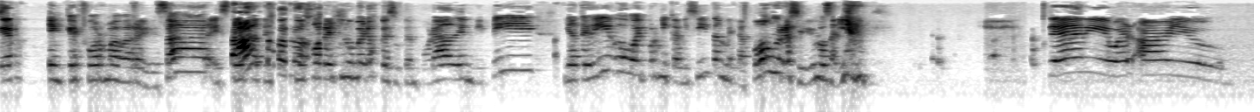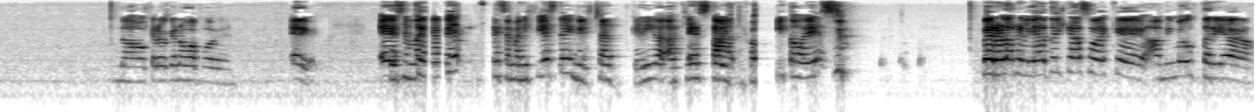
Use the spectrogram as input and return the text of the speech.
en qué forma va a regresar, está ah, mejores números que su temporada de MVP. Ya te digo, voy por mi camisita, me la pongo y recibimos ayer. Danny, where are you? No, creo que no va a poder. Anyway. Que, se, este manifieste, en el chat, que diga, aquí está, mi favorito es... Pero la realidad del caso es que a mí me gustaría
